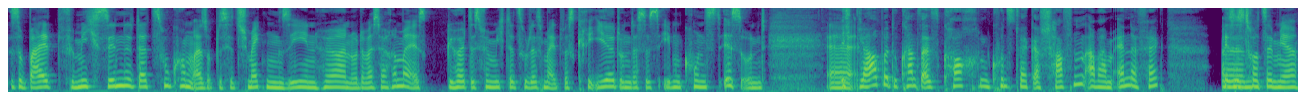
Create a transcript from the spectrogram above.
sobald für mich Sinne dazukommen, also ob das jetzt schmecken, sehen, hören oder was auch immer ist, gehört es für mich dazu, dass man etwas kreiert und dass es eben Kunst ist. Und äh, ich glaube, du kannst als Koch ein Kunstwerk erschaffen, aber im Endeffekt ist es ähm, trotzdem ja.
